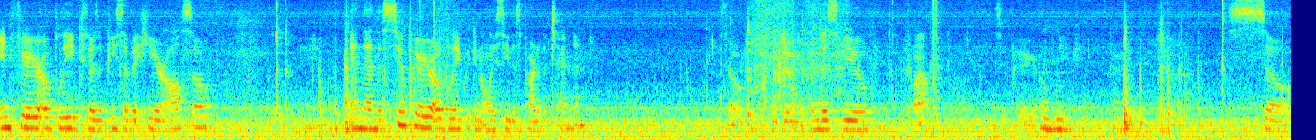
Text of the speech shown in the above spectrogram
inferior oblique. There's a piece of it here also. And then the superior oblique, we can only see this part of the tendon. So we're doing it from this view, well, superior Mhm. oblique. Alright. So,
